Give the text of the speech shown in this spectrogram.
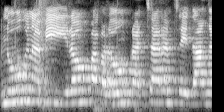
நூகு நபி இரவும் பகலும் பிரச்சாரம் செய்தாங்க.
